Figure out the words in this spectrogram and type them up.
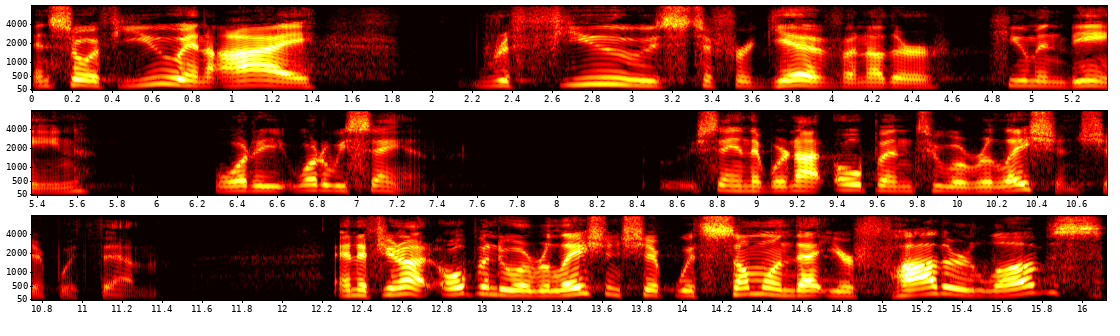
And so if you and I refuse to forgive another human being, what are, you, what are we saying? We're saying that we're not open to a relationship with them. And if you're not open to a relationship with someone that your father loves,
